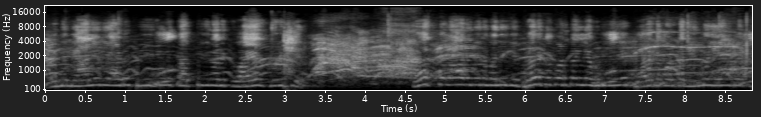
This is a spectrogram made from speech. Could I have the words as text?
ನಿನ್ನ ಮ್ಯಾಲಿನ ಎರಡು ಪೀಗಿ ತಪ್ಪಿಗೆ ನನಗೆ ವಯರ್ ತುಡಿಸಿ ಕತ್ತಲಾದ ನಿನ್ನ ಮನೆಗೆ ಬೆಳಕ ಕೊಡ್ತಲ್ಲ ಹುಡುಗಿ. ಬೆಳಕ ಕೊಡ್ತಾನೆ ಇನ್ನೂ ಏನು ಬೇಕು?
